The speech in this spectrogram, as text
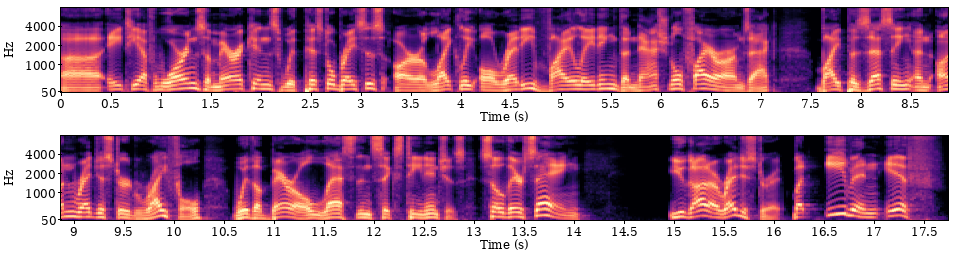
Uh, ATF warns Americans with pistol braces are likely already violating the National Firearms Act by possessing an unregistered rifle with a barrel less than 16 inches. So they're saying you got to register it. But even if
